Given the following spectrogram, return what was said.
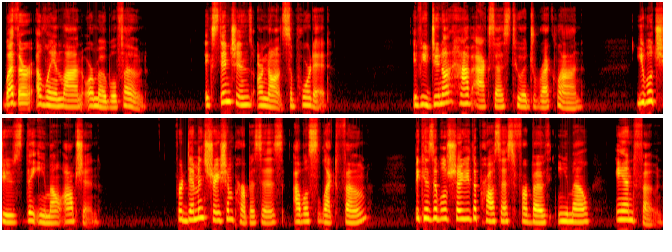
whether a landline or mobile phone. Extensions are not supported. If you do not have access to a direct line, you will choose the email option. For demonstration purposes, I will select phone because it will show you the process for both email and phone.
